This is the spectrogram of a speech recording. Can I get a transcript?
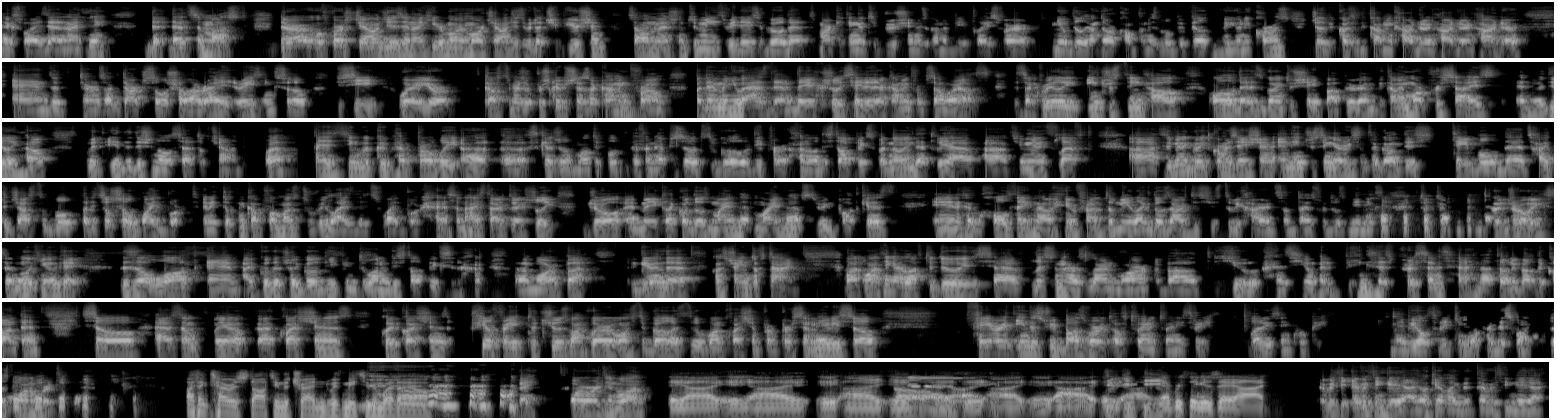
X, Y, Z. And I think that that's a must. There are, of course, challenges, and I hear more and more challenges with attribution. Someone mentioned to me three days ago that marketing attribution is going to be a place where new billion dollar companies will be built, new unicorns, just because it's becoming harder and harder and harder. And the terms like dark social are raising. So you see where your customers or prescriptions are coming from. But then when you ask them, they actually say that they're coming from somewhere else. It's like really interesting how all of that is going to shape up. We're going to becoming more precise and we're dealing now with an additional set of challenges. Well, I think we could have probably uh, uh, scheduled multiple different episodes to go deeper on all these topics. But knowing that we have a few minutes left, uh, it's been a great conversation and interesting. I recently got this table that's height adjustable, but it's also a whiteboard. And it took me a couple of months to realize that it's whiteboard. so now I started to actually draw and make like all those mind, mind maps during podcasts and I have a whole thing now in front of me, like those artists used to be hired sometimes for those meetings to turn into a drawing. So I'm looking, okay, this is a lot, and I could actually go deep into one of these topics uh, more. But given the constraint of time, but one thing I love to do is have listeners learn more about you as human beings, as persons, and not only about the content. So I have some you know uh, questions, quick questions. Feel free to choose one. Whoever wants to go, let's do one question per person, maybe. So, favorite industry buzzword of 2023. What do you think will be? Maybe all three can go for this one. Just one word. I think Tara's starting the trend with meeting them where they are. okay, four words in one. AI, AI, AI, AI, oh, AI, AI, AI. Everything is AI. Everything, everything AI. Okay, I like that. Everything AI.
